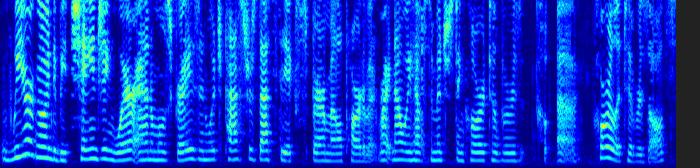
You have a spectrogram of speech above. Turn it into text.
we are going to be changing where animals graze in which pastures. That's the experimental part of it. Right now we have some interesting correlative, uh, correlative results,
